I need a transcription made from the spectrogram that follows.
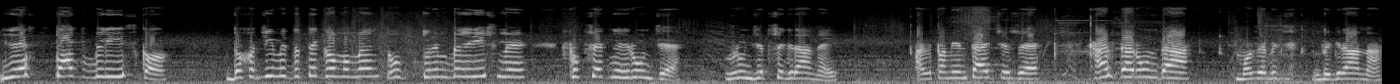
Jest tak blisko. Dochodzimy do tego momentu, w którym byliśmy w poprzedniej rundzie. W rundzie przegranej. Ale pamiętajcie, że każda runda może być wygrana.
